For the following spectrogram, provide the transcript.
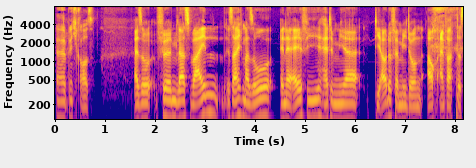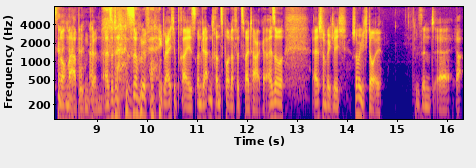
äh, bin ich raus. also für ein Glas Wein, sag ich mal so, in der Elfi hätte mir die Autovermietung auch einfach das nochmal abbuchen können. Also das ist ungefähr der gleiche Preis. Und wir hatten Transporter für zwei Tage. Also äh, schon wirklich, schon wirklich doll. Wir sind, äh, ja.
